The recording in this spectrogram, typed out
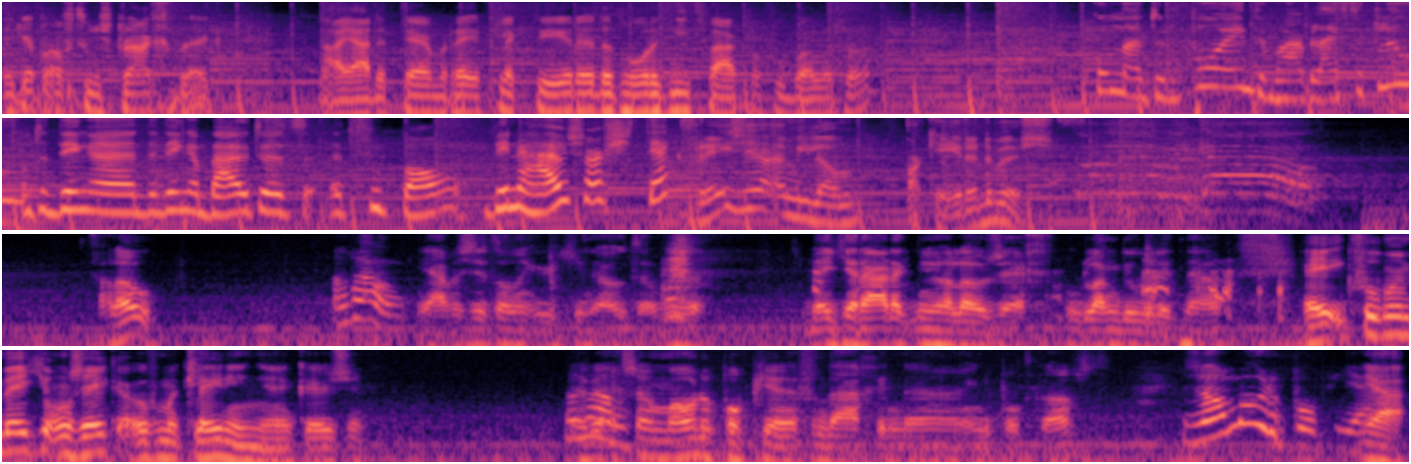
Ik heb af en toe een spraakgebrek. Nou ja, de term reflecteren, dat hoor ik niet vaak van voetballers hoor. Kom nou to the point en waar blijft de clue? want de dingen, de dingen buiten het, het voetbal. Binnenhuisarchitect. Fresia en Milan parkeren de bus. Hallo. Hallo. Ja, we zitten al een uurtje in de auto. Een beetje raar dat ik nu hallo zeg. Hoe lang doen we dit nou? hey, ik voel me een beetje onzeker over mijn kledingkeuze. We hebben echt zo'n modepopje vandaag in de, in de podcast. Het is wel een modepopje, ja. Ja.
